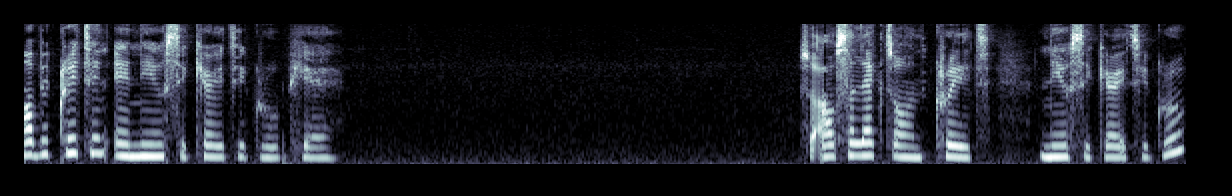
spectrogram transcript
I'll be creating a new security group here. So I'll select on create new security group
